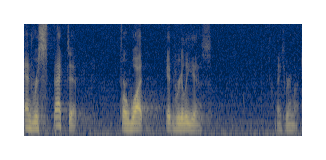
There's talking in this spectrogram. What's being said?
and respect it for what it really is. Thank you very much.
